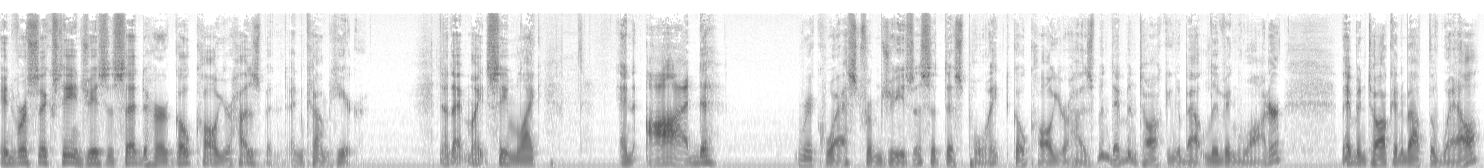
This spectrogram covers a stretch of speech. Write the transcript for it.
in verse 16 jesus said to her go call your husband and come here. Now that might seem like an odd request from Jesus at this point go call your husband. They've been talking about living water, they've been talking about the well.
